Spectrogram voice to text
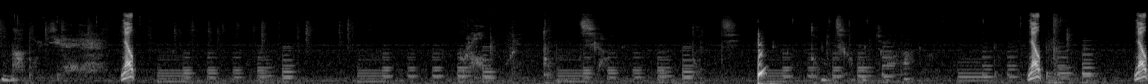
나도 이해해 그럼 우린 동지야. 동지. 동지가 뭔 줄 알아? 동지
